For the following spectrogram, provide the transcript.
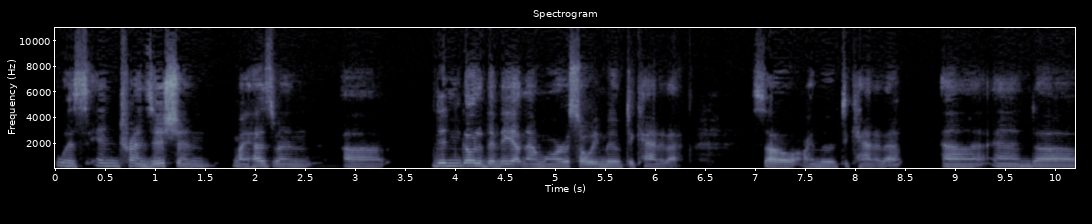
was in transition. My husband uh, didn't go to the Vietnam War, so we moved to Canada. So I moved to Canada. Uh, and uh,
